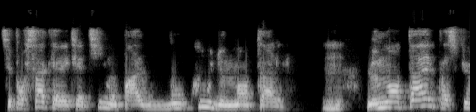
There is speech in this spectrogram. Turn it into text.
C'est pour ça qu'avec la team, on parle beaucoup de mental. Mm. Le mental, parce que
